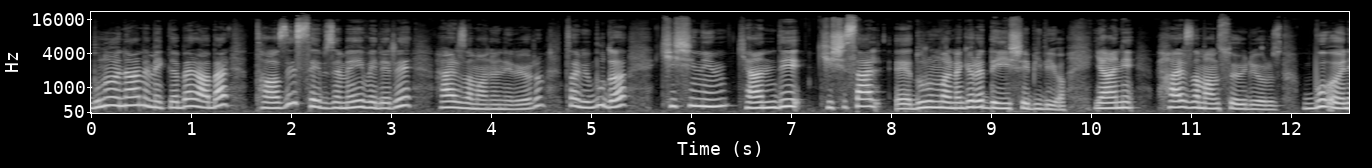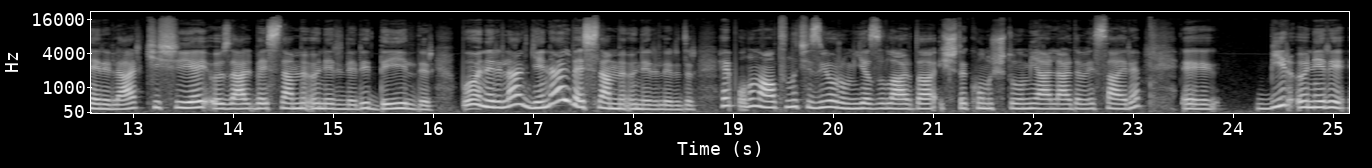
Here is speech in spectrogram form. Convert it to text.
bunu önermemekle beraber taze sebze meyveleri her zaman öneriyorum. Tabii bu da kişinin kendi kişisel e, durumlarına göre değişebiliyor. Yani her zaman söylüyoruz bu öneriler kişiye özel beslenme önerileri değildir. Bu öneriler genel beslenme önerileridir. Hep onun altını çiziyorum yazılarda işte konuştuğum yerlerde vesaire. E, bir öneri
